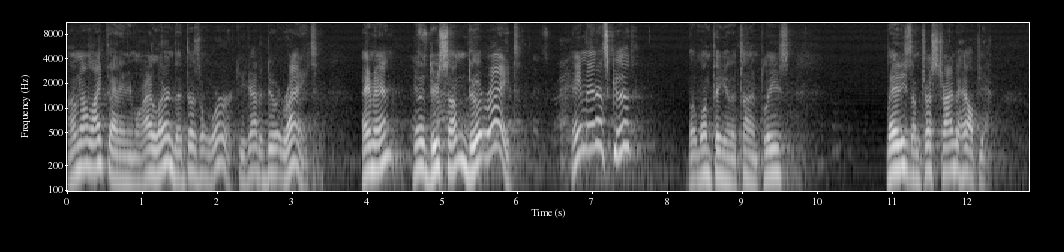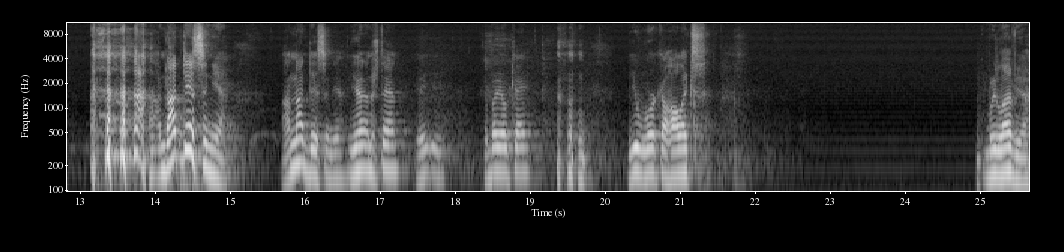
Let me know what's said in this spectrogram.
I'm not like that anymore. I learned that doesn't work. You got to do it right. Amen? You're going to do something, do it right. Amen, that's good. But one thing at a time, please. Ladies, I'm just trying to help you. I'm not dissing you. I'm not dissing you. You understand? Everybody okay? you workaholics. We love you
